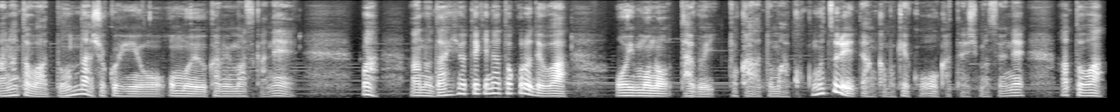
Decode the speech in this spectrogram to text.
あなたはどんな食品を思い浮かべますかね？まああの代表的なところではお芋の類とかあとまあ穀物類なんかも結構多かったりしますよね。あとは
